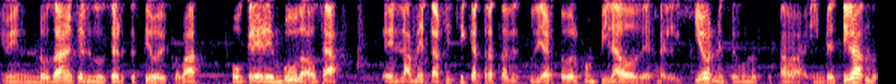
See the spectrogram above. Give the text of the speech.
en los ángeles o ser testigo de Jehová o creer en Buda. O sea, en la metafísica trata de estudiar todo el compilado de religiones, según lo que estaba investigando.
